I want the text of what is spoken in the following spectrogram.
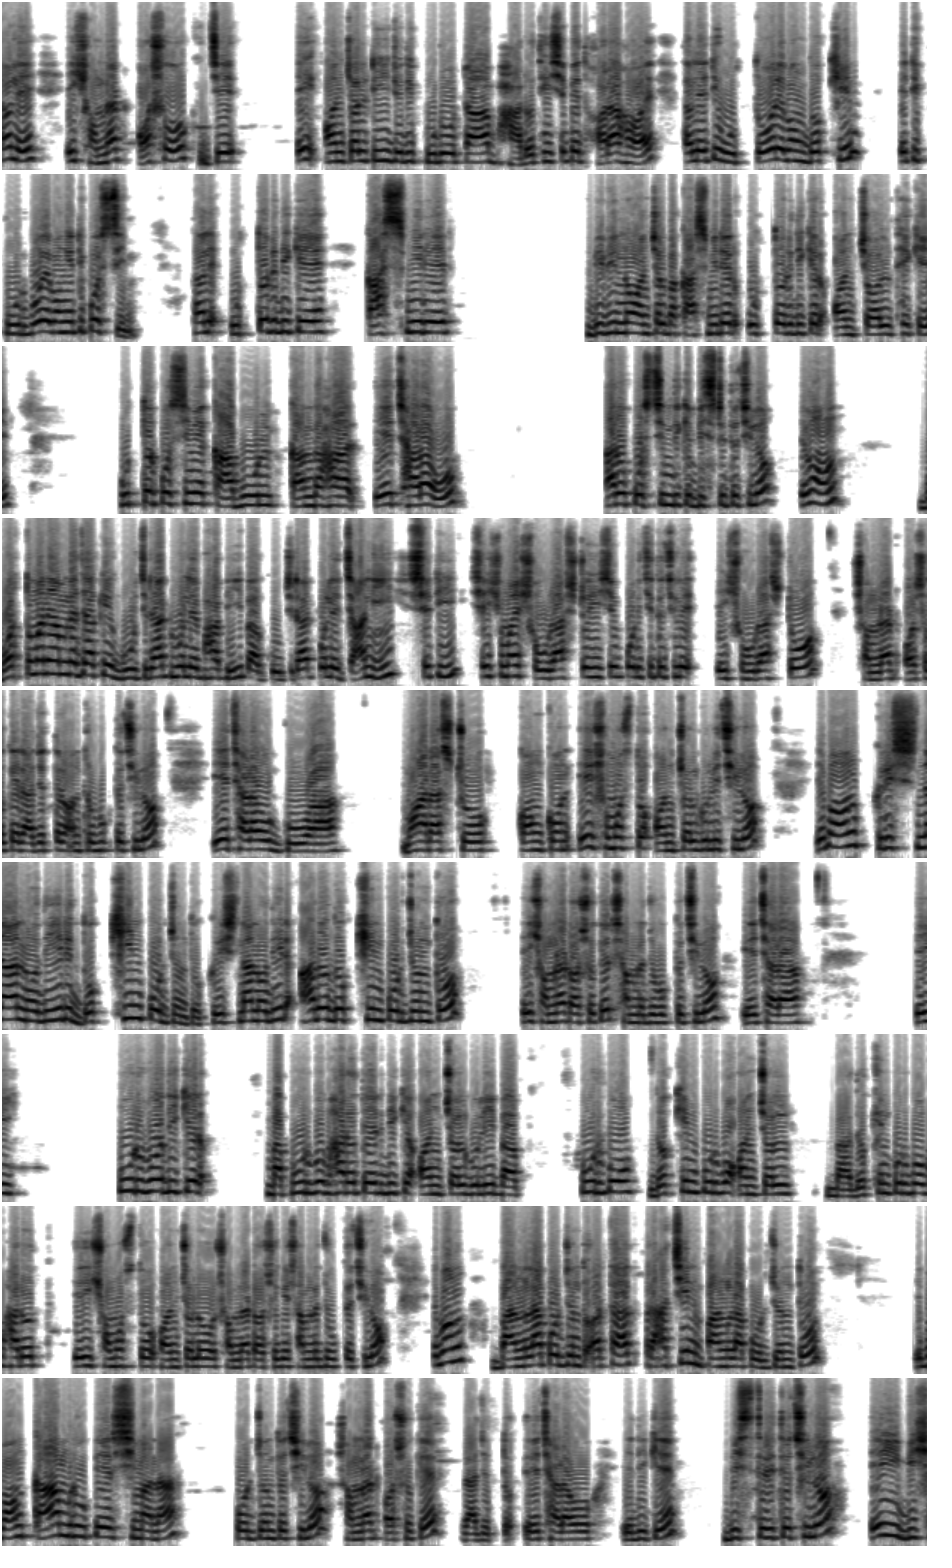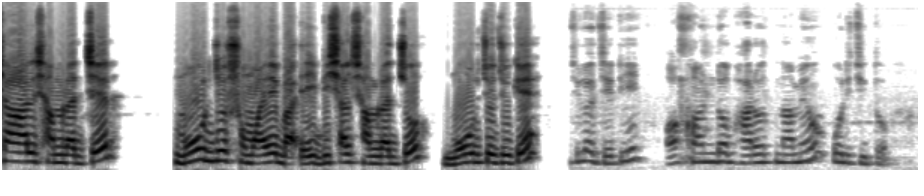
তাহলে এই সম্রাট অশোক যে এই অঞ্চলটি যদি পুরোটা ভারত হিসেবে ধরা হয়, তাহলে এটি উত্তর এবং দক্ষিণ, এটি পূর্ব এবং এটি পশ্চিম। তাহলে উত্তর দিকে কাশ্মীরের বিভিন্ন অঞ্চল বা কাশ্মীরের উত্তর দিকের অঞ্চল থেকে উত্তর পশ্চিমে কাবুল, কান্দাহার, এছাড়াও আরও পশ্চিম দিকে বিস্তৃত ছিল এবং বর্তমানে আমরা যাকে গুজরাট বলে ভাবি বা গুজরাট বলে জানি, সেটি সেই সময় সৌরাষ্ট্র হিসেবে পরিচিত ছিল। এই সৌরাষ্ট্র সম্রাট অশোকের রাজত্বের অন্তর্ভুক্ত ছিল। এছাড়াও গোয়া, মহারাষ্ট্র, কঙ্কন এই সমস্ত অঞ্চলগুলি ছিল এবং কৃষ্ণা নদীর দক্ষিণ পর্যন্ত, কৃষ্ণা নদীর আরও দক্ষিণ পর্যন্ত এই সম্রাট অশোকের সাম্রাজ্যভুক্ত ছিল। এছাড়া এই পূর্ব দিকের বা পূর্ব ভারতের দিকে অঞ্চলগুলি বা পূর্ব, দক্ষিণ পূর্ব অঞ্চল বা দক্ষিণ পূর্ব ভারত এই সমস্ত অঞ্চলও সম্রাট অশোকের সাম্রাজ্যভুক্ত ছিল এবং বাংলা পর্যন্ত অর্থাৎ প্রাচীন বাংলা পর্যন্ত এবং কামরূপের সীমানা পর্যন্ত ছিল সম্রাট অশোকের রাজত্ব। এছাড়াও এদিকে বিস্তৃত ছিল এই বিশাল সাম্রাজ্যের মৌর্য সময়ে বা এই বিশাল সাম্রাজ্য মৌর্য যুগে ছিল যেটি অখণ্ড ভারত নামেও পরিচিত।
